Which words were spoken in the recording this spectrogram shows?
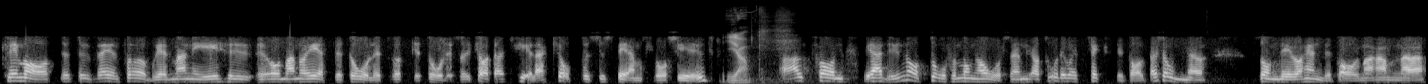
klimatet, hur väl förberedd man är, hur, om man har ätit dåligt, druckit dåligt. Så det är klart att hela kroppens system slås ju ut. Ja. Allt från, vi hade ju något år för många år sedan, jag tror det var ett 60-tal personer som blev omhändertagna och hamnade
